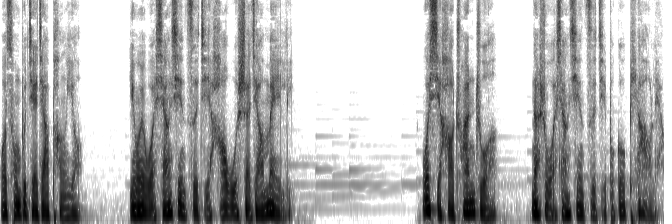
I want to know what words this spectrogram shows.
我从不结交朋友，因为我相信自己毫无社交魅力。我喜好穿着，那是我相信自己不够漂亮。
